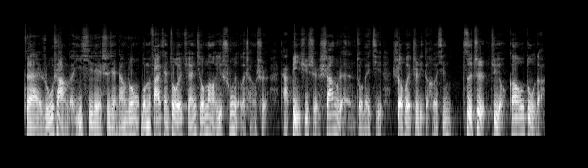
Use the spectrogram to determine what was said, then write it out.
在如上的一系列事件当中，我们发现，作为全球贸易枢纽的城市，它必须是商人作为其社会治理的核心，自治具有高度的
